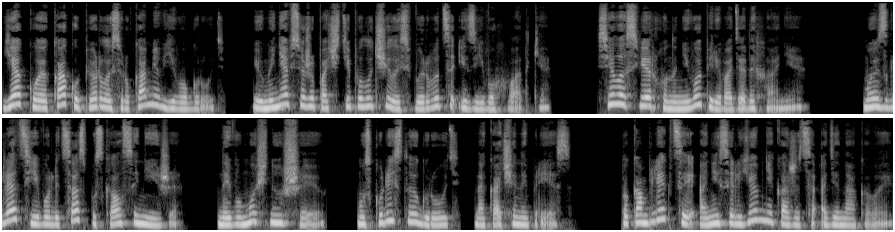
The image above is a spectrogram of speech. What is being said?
Я кое-как уперлась руками в его грудь, и у меня все же почти получилось вырваться из его хватки. Села сверху на него, переводя дыхание. Мой взгляд с его лица спускался ниже, на его мощную шею, мускулистую грудь, накачанный пресс. По комплекции они с Ильей, мне кажется, одинаковые.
